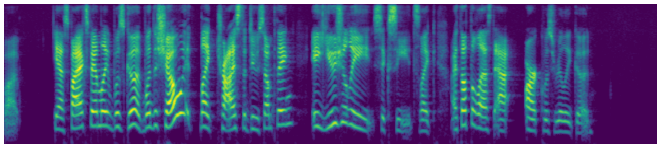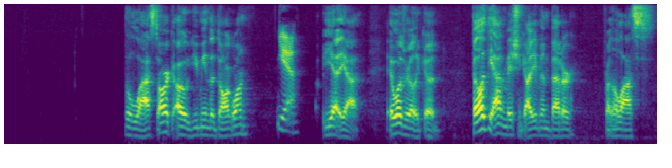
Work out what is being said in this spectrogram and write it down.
But yeah, Spy X Family was good. When the show it, like tries to do something, it usually succeeds. Like I thought the last a- arc was really good. The last arc? Oh, you mean the dog one? Yeah. Yeah, yeah. It was really good. Felt like the animation got even better from the last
